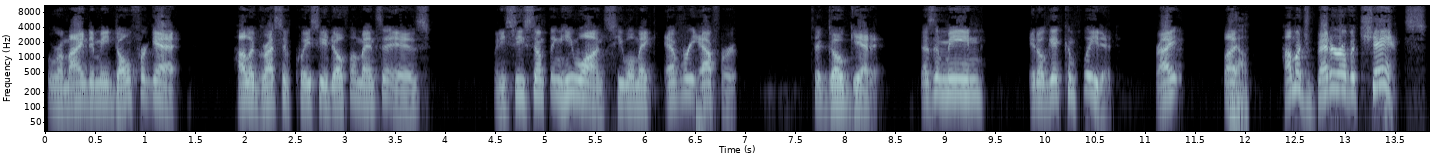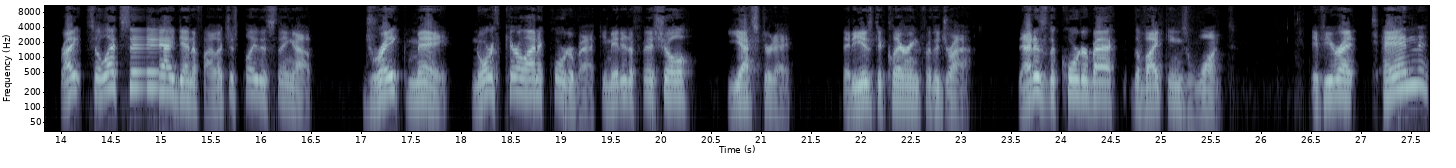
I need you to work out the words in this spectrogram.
who reminded me, don't forget how aggressive Kwesi Adofo-Mensah is when he sees something he wants, he will make every effort to go get it. Doesn't mean it'll get completed, right? But how much better of a chance, right? So let's say identify. Let's just play this thing out. Drake Maye, North Carolina quarterback. He made it official yesterday that he is declaring for the draft. That is the quarterback the Vikings want. If you're at 10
